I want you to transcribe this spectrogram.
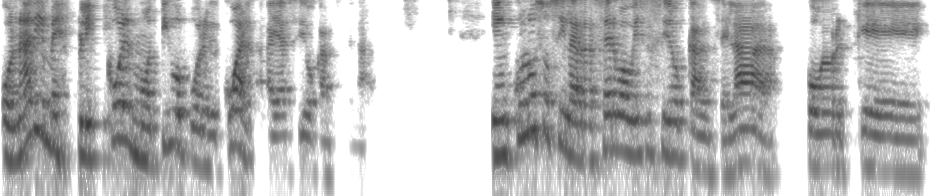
o nadie me explicó el motivo por el cual haya sido cancelada. Incluso si la reserva hubiese sido cancelada porque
